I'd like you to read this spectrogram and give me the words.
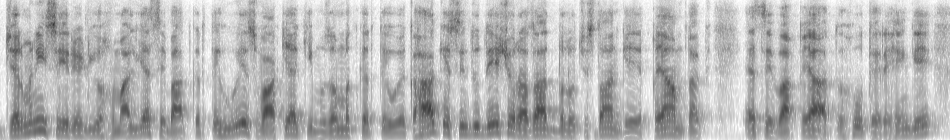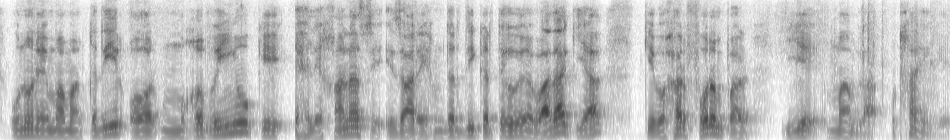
जर्मनी से रेडियो हमालिया से बात करते हुए इस वाक़ की मजम्मत करते हुए कहा कि सिंधु देश और आज़ाद बलूचिस्तान के क़्याम तक ऐसे वाक़ात होते रहेंगे। उन्होंने मामा कदीर और मुकवियों के अहल खाना से इज़ार हमदर्दी करते हुए वादा किया कि वह हर फोरम पर ये मामला उठाएँगे।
